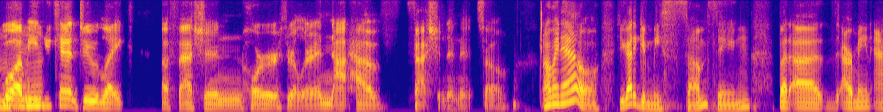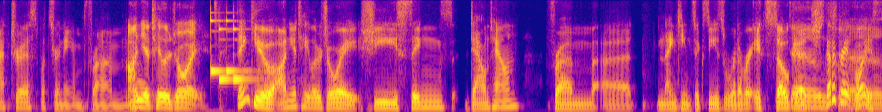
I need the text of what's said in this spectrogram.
Well, I mean, Mhm. you can't do like a fashion horror thriller and not have fashion in it. So oh i know. You got to give me something. But uh our main actress what's her name from Anya Taylor Joy. thank you anya taylor joy she sings downtown from uh 1960s or whatever. It's so good. She's got a great voice.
